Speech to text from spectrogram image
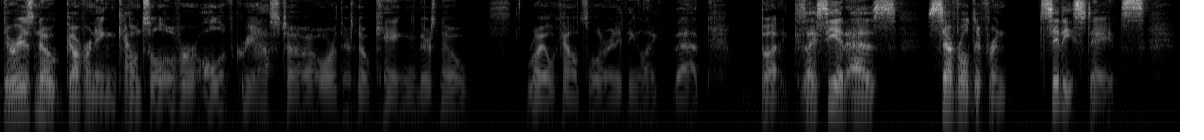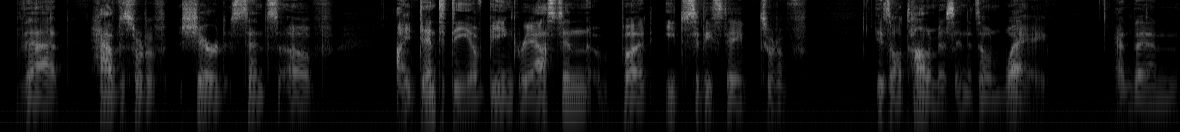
there is no governing council over all of Griasta, or there's no king, there's no royal council or anything like that. But because I see it as several different city states that have this sort of shared sense of identity of being Griastan, but each city state sort of is autonomous in its own way. And then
